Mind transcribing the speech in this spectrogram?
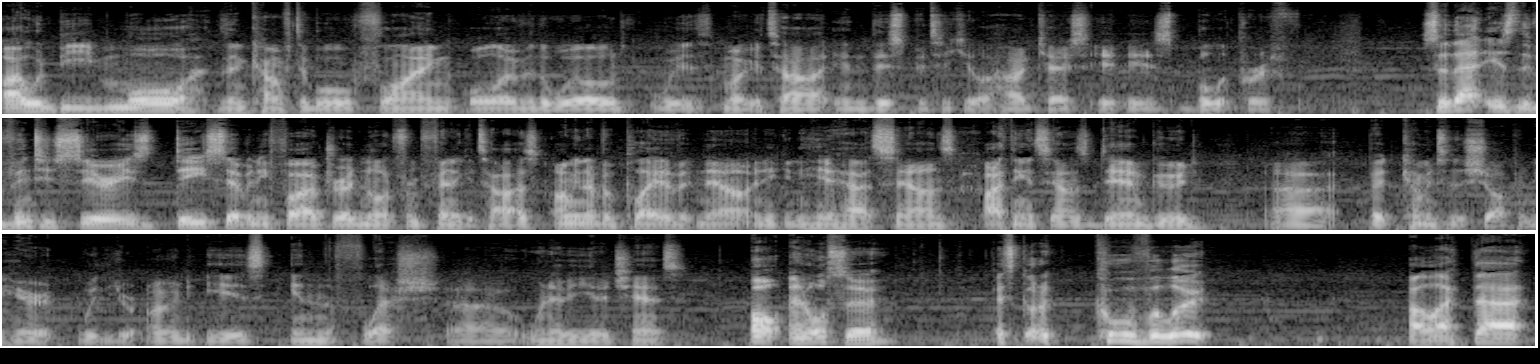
I would be more than comfortable flying all over the world with my guitar in this particular hard case. It is bulletproof. So that is the Vintage Series D75 Dreadnought from Fender Guitars. I'm going to have a play of it now and you can hear how it sounds. I think it sounds damn good. Uh, but come into the shop and hear it with your own ears in the flesh uh, whenever you get a chance. Oh, and also, it's got a cool volute. I like that.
